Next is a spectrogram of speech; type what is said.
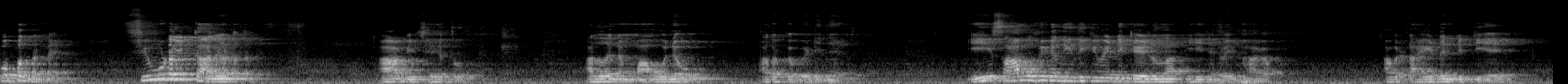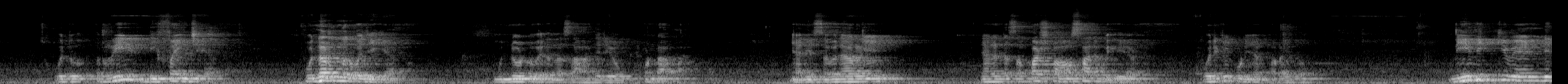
ഒപ്പം തന്നെ ഫ്യൂഡൽ കാലഘട്ടത്തിൽ ആ വിധേയത്വവും അതുതന്നെ മൗനവും അതൊക്കെ വെടിഞ്ഞ് ഈ സാമൂഹിക നീതിക്ക് വേണ്ടി കേഴുന്ന ഈ ജനവിഭാഗം അവരുടെ ഐഡന്റിറ്റിയെ ഒരു റീഡിഫൈൻ ചെയ്യാൻ പുനർനിർവചിക്കാൻ മുന്നോട്ട് വരുന്ന സാഹചര്യവും ഉണ്ടാവാം. ഞാൻ ഈ സെമിനാറിൽ ഞാൻ എന്റെ സംഭാഷണം അവസാനിപ്പിക്കുകയാണ്. ഒരിക്കൽ കൂടി ഞാൻ പറയുന്നു നീതിക്ക് വേണ്ടി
